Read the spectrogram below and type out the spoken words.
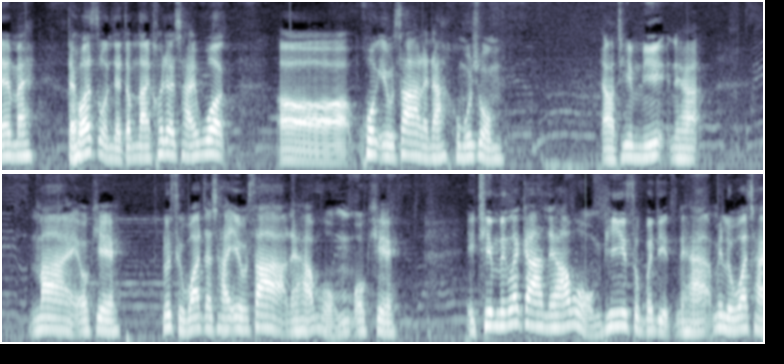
ได้ไหม แต่ว่าส่วนใหญ่ตำนานเขาจะใช้พวก เอ่อ พวกเอลซ่าเลยนะ คุณผู้ชม อ่าทีมนี้นะฮะ ไม่ โอเค รู้สึกว่าจะใช้เอลซ่านะครับผม โอเค อีกทีมหนึ่งละกันนะครับผม พี่สุประดิษฐ์นะฮะ ไม่รู้ว่าใช้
